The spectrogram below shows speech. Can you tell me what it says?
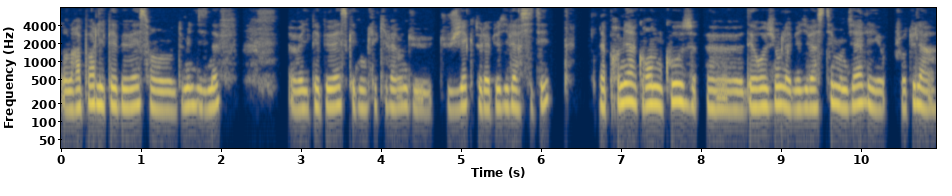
dans le rapport de l'IPBES en 2019. Euh, IPBES qui est donc l'équivalent du, GIEC de la biodiversité. La première grande cause euh, d'érosion de la biodiversité mondiale est aujourd'hui la,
